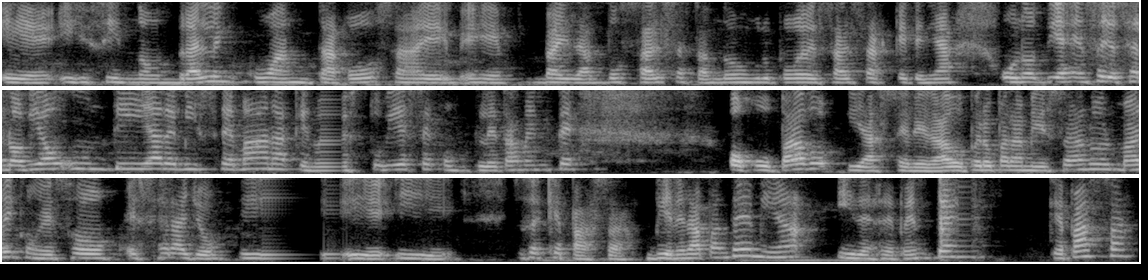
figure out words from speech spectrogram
eh, y sin nombrarle en cuánta cosa, bailando salsa, estando en un grupo de salsa que tenía unos días en ensayo. O sea, no había un día de mi semana que no estuviese completamente ocupado y acelerado, pero para mí eso era normal y con eso, ese era yo. Y, y, entonces, ¿qué pasa? Viene la pandemia y de repente, ¿qué pasa?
